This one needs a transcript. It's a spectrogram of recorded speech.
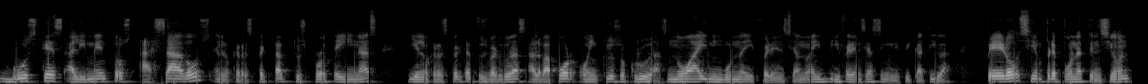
busques alimentos asados en lo que respecta a tus proteínas y en lo que respecta a tus verduras al vapor o incluso crudas. No hay ninguna diferencia, no hay diferencia significativa, pero siempre pon atención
